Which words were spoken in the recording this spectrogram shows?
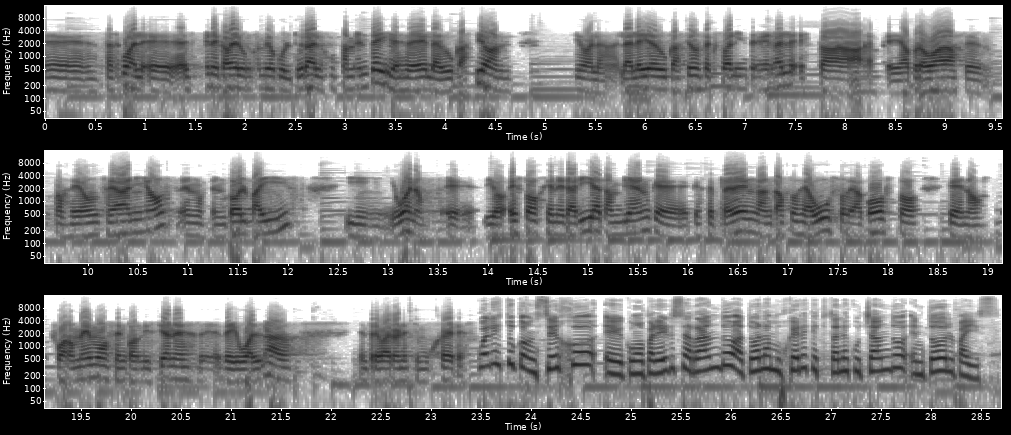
eh, tal cual, eh, tiene que haber un cambio cultural justamente y desde la educación. Digo, la, la ley de educación sexual integral está eh, aprobada hace más de 11 años en, en todo el país y, y bueno, eh, digo, eso generaría también que, que se prevengan casos de abuso, de acoso, que nos formemos en condiciones de, de igualdad entre varones y mujeres. ¿Cuál es tu consejo eh, como para ir cerrando a todas las mujeres que te están escuchando en todo el país?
